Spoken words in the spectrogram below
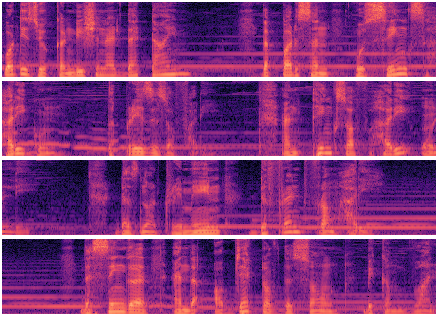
What is your condition at that time? The person who sings Hari Gun, the praises of Hari, and thinks of Hari only, does not remain different from Hari. The singer and the object of the song become one.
